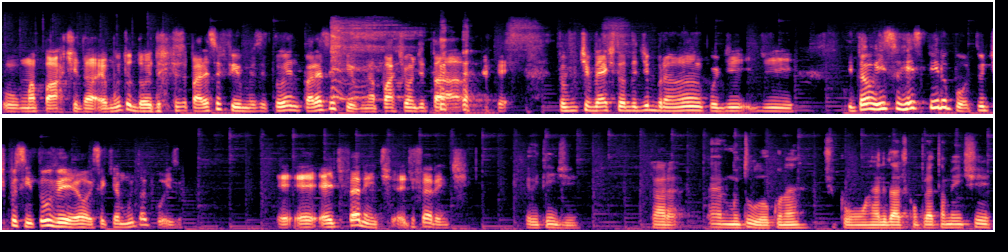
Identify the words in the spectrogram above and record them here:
uma parte da. É muito doido, isso parece filme. Se tu parece filme, na parte onde tá. tu te veste toda de branco, de, de. Então isso respira, pô. Tu, tipo assim, tu vê, ó, isso aqui é muita coisa. É, é, é diferente, é diferente. Eu entendi. Cara, é muito louco, né? Tipo, uma realidade completamente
